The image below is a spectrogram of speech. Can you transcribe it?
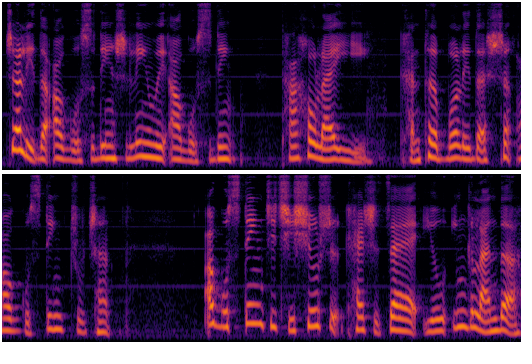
这里的奥古斯丁是另一位奥古斯丁，他后来以坎特伯雷的圣奥古斯丁著称。奥古斯丁及其修士开始在由英格兰的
